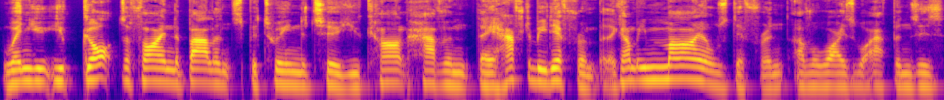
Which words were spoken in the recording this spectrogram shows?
when you you've got to find the balance between the two you can't have them they have to be different but they can't be miles different otherwise what happens is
